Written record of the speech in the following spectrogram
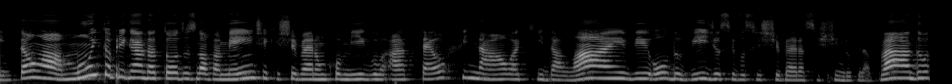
então, ó, muito obrigada a todos novamente que estiveram comigo até o final aqui da live ou do vídeo, se você estiver assistindo gravado.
